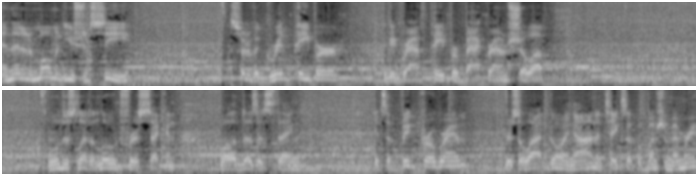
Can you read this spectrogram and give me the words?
And then in a moment, you should see sort of a grid paper, like a graph paper background show up. We'll just let it load for a second while it does its thing. It's a big program. There's a lot going on. It takes up a bunch of memory.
